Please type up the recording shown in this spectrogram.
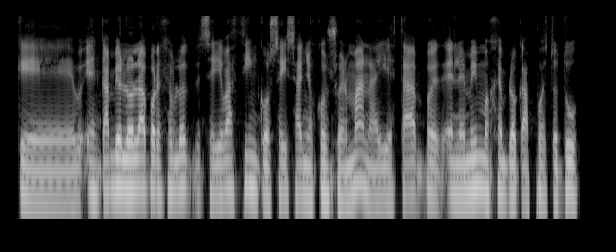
que en cambio Lola, por ejemplo, se lleva cinco o seis años con su hermana y está pues, en el mismo ejemplo que has puesto tú.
